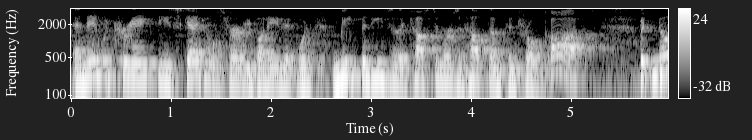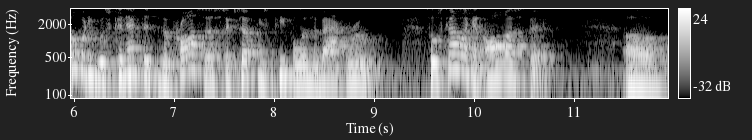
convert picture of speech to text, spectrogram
and they would create these schedules for everybody that would meet the needs of the customers and help them control costs But nobody was connected to the process except these people in the back room. So it's kind of like an Oz thing. Uh,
